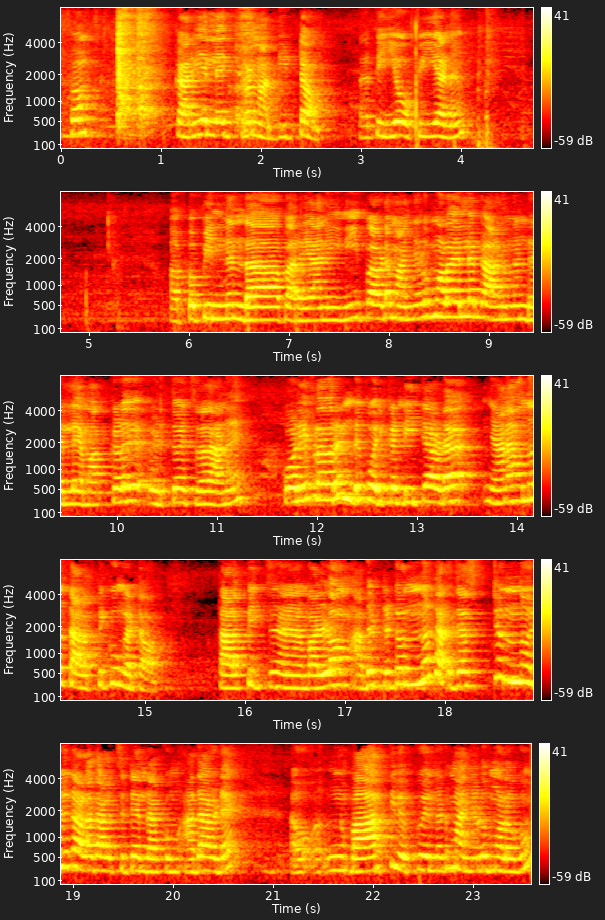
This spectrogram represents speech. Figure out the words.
ഇപ്പം കറിയല്ല? ഇത്ര മതി ട്ടോ. അത് തീ ഓഫ് ചെയ്യാണ്. അപ്പൊ പിന്നെന്താ പറയാൻ ഇനിയിപ്പൊ അവിടെ മഞ്ഞളും മുളകെല്ലാം കാണുന്നുണ്ടല്ലേ? മക്കൾ എടുത്തു വെച്ചതാണ്. കോളിഫ്ലവർ ഉണ്ട് പൊരിക്കണ്ടിട്ട് അവിടെ. ഞാൻ ഒന്ന് തിളപ്പിക്കും കേട്ടോ. തിളപ്പിച്ച് വെള്ളം അത് ഇട്ടിട്ട് ഒന്ന് ജസ്റ്റ് ഒന്ന് ഒരു തള തിളച്ചിട്ട് എന്താക്കും? അതവിടെ വാർത്തി വെക്കും. എന്നിട്ട് മഞ്ഞളും മുളകും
